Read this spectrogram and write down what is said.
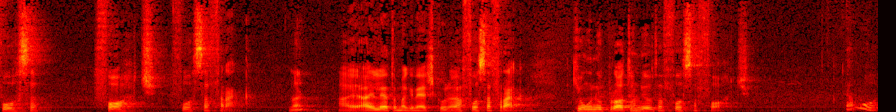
força forte, força fraca. Né? A, eletromagnética é a força fraca, que une o próton e o nêutron à força forte. É amor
